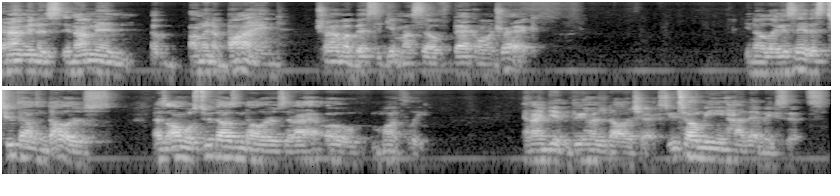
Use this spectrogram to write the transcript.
and I'm in this, and I'm in, a, I'm in a bind, trying my best to get myself back on track. You know, like I said, that's two thousand dollars. That's almost two thousand dollars that I owe monthly and I'm getting three hundred dollar checks. You tell me how that makes sense.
